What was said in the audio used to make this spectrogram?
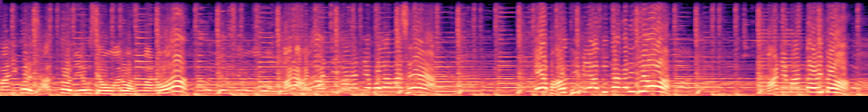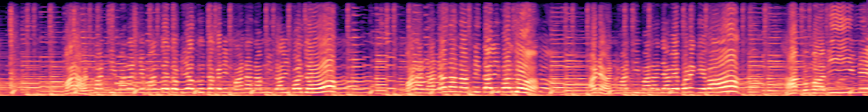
માલિકો જાગતો દેવ છે હું મારો હનુમાનો. મારા હનુમાનજી મહારાજ ને બોલાવા છે. એ ભાવથી બે આ ઊંચા કરી દ્યો. માને માનતા હોય તો. મારા હનુમાનજી મહારાજ ને માનતા હોય તો બે દૂતા કરીને માના નામની તાલી પાડજો. મારા દાદાના નામની તાલી પાડજો. અને હનુમાનજી મહારાજ આવે પણ કેવા? હાક મારીને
